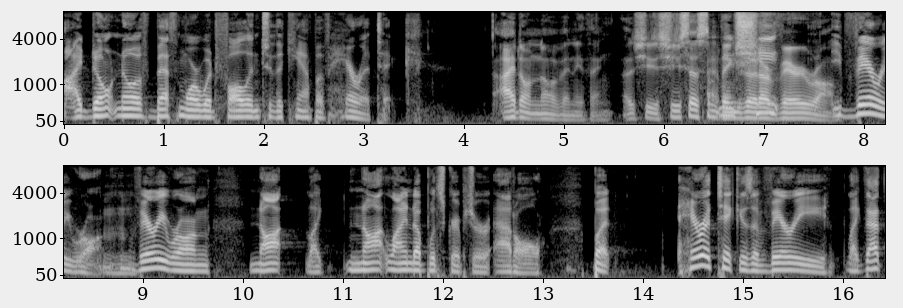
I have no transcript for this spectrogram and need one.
I don't know if Beth Moore would fall into the camp of heretic. I don't know of anything. Uh, she she says some I mean, things that are very wrong. Very wrong. Very wrong. Not like not lined up with scripture at all. But heretic is a very like that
